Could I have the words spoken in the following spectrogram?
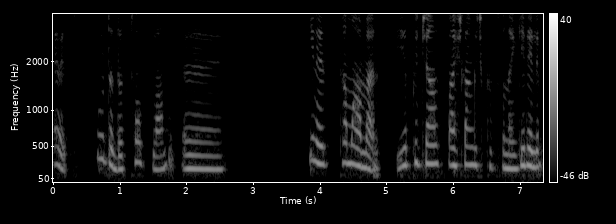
Evet, burada da toplam eee, yine tamamen yapacağız. Başlangıç kısmına gelelim.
